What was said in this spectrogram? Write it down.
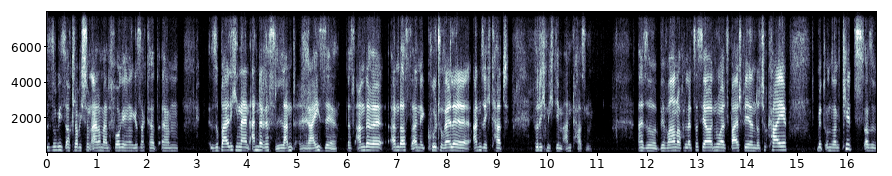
so wie es auch, glaube ich, schon einer meiner Vorgänger gesagt hat, ähm, sobald ich in ein anderes Land reise, das andere anders eine kulturelle Ansicht hat, würde ich mich dem anpassen. Also wir waren auch letztes Jahr nur als Beispiel in der Türkei mit unseren Kids. Also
